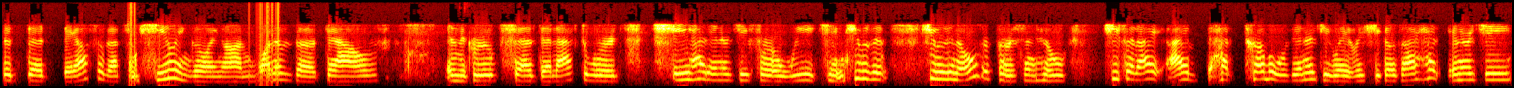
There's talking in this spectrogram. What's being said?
that that they also got some healing going on. One of the gals in the group said that afterwards she had energy for a week and she was a she was an older person who she said I I've had trouble with energy lately. She goes, I had energy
